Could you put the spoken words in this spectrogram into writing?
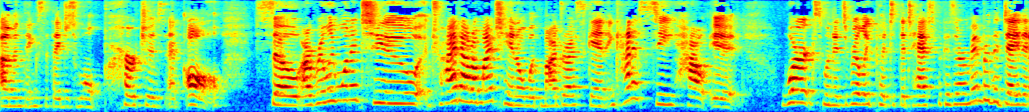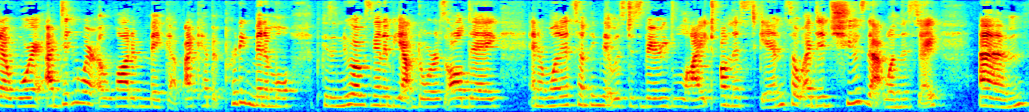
um, and things that they just won't purchase at all. So I really wanted to try it out on my channel with my dry skin and kind of see how it works when it's really put to the test because I remember the day that I wore it, I didn't wear a lot of makeup. I kept it pretty minimal because I knew I was going to be outdoors all day and I wanted something that was just very light on the skin. So I did choose that one this day. Um,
